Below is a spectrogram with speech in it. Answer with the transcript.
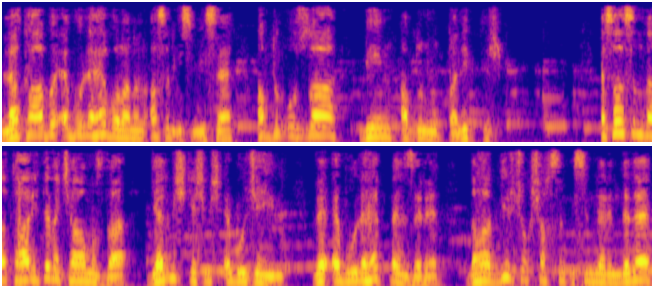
Lakabı Ebu Leheb olanın asıl ismi ise Abdüluzza bin Abdülmuttalip'tir. Esasında tarihte ve çağımızda gelmiş geçmiş Ebu Cehil ve Ebu Leheb benzeri daha birçok şahsın isimlerinde de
